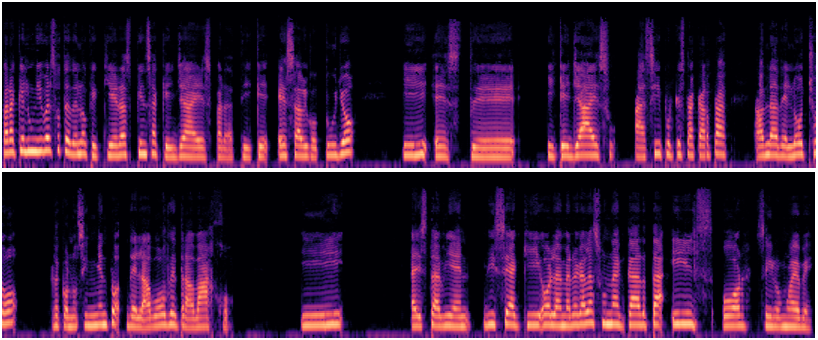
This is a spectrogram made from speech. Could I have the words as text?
para que el universo te dé lo que quieras, piensa que ya es para ti, que es algo tuyo y este y que ya es así porque esta carta habla del 8 reconocimiento de labor de trabajo. Y está bien, dice aquí, hola, me regalas una carta ILS OR 09.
